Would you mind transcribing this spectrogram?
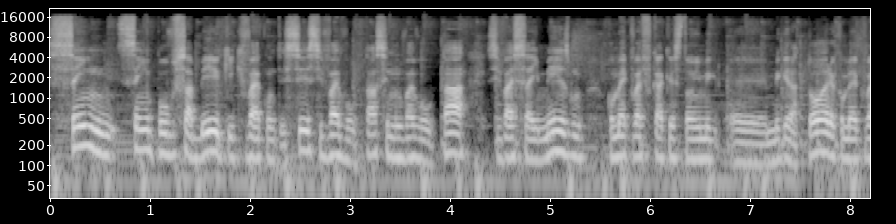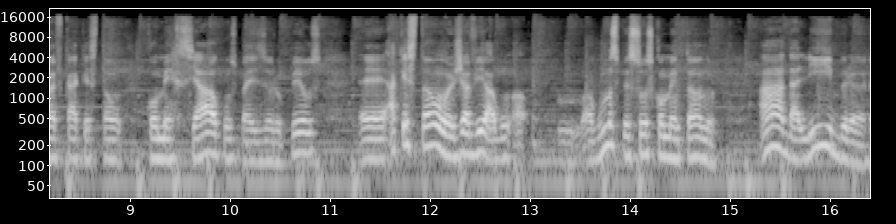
sem, sem o povo saber o que, que vai acontecer, se vai voltar, se não vai voltar, se vai sair mesmo, como é que vai ficar a questão é, migratória, como é que vai ficar a questão comercial com os países europeus. É, a questão, eu já vi algum, algumas pessoas comentando, ah, da Libra,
